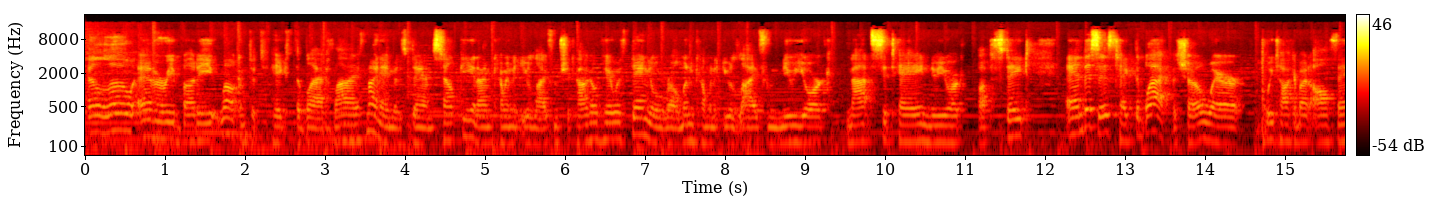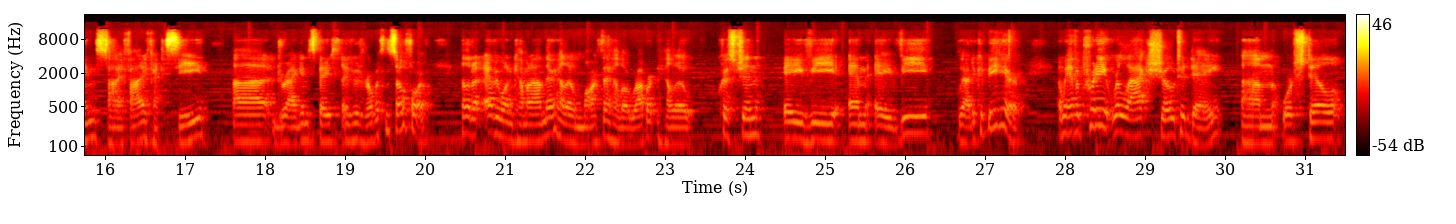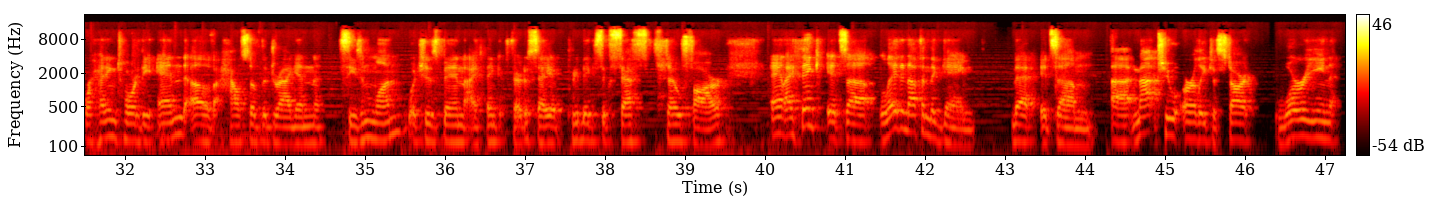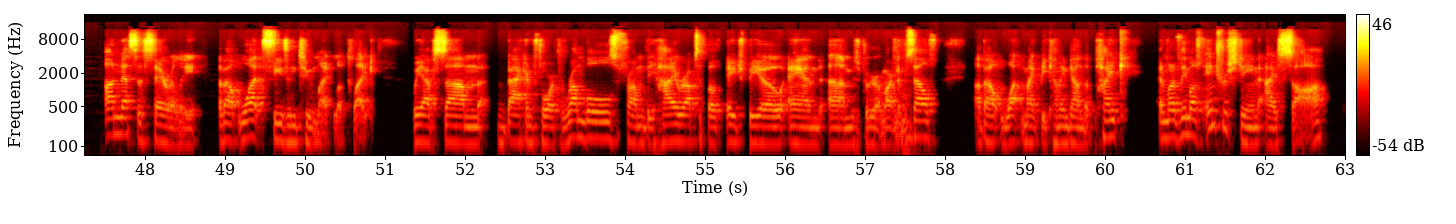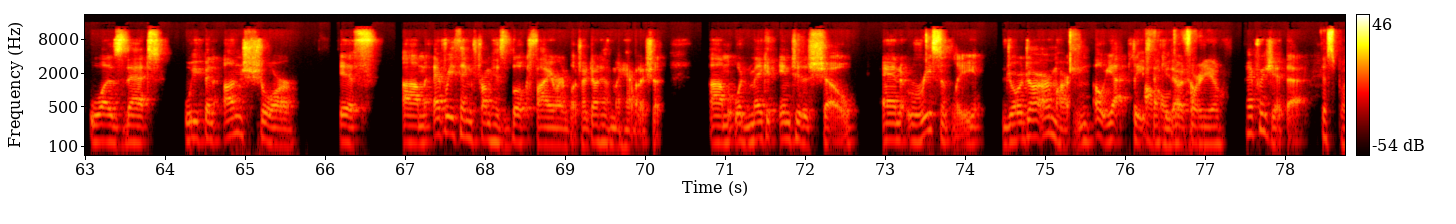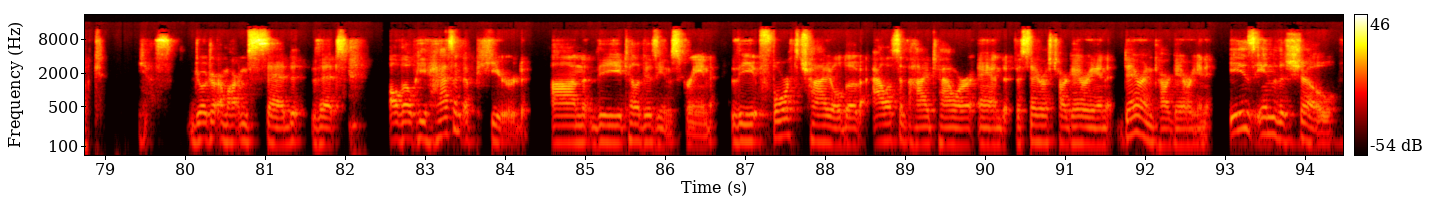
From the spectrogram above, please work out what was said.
Hello, everybody. Welcome to Take the Black Live. My name is Dan Selcke, and I'm coming at you live from Chicago here with Daniel Roman, coming at you live from New York, not City, New York, upstate. And this is Take the Black, the show where we talk about all things sci fi, fantasy, uh, dragon, space, lasers, robots, and so forth. Hello to everyone coming on there. Hello, Martha. Hello, Robert. Hello, Christian. AVMAV. Glad you could be here. And we have a pretty relaxed show today. Um, we're still we're heading toward the end of House of the Dragon season one, which has been, I think, fair to say, a pretty big success so far. And I think it's uh, late enough in the game that it's um, uh, not too early to start worrying unnecessarily about what season two might look like. We have some back and forth rumbles from the higher ups at both HBO and um, Mr. George R. Martin himself about what might be coming down the pike. And one of the most interesting I saw was that we've been unsure if um, everything from his book Fire and Blood, I don't have in my hand, but I should, um, would make it into the show. And recently, George R. R. Martin. Oh yeah, please, I'll thank you. That for help. you. I appreciate that. This book. Yes. George R. R. Martin said that although he hasn't appeared on the television screen, the fourth child of Alicent Hightower and Viserys Targaryen, Daeron Targaryen, is in the show,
